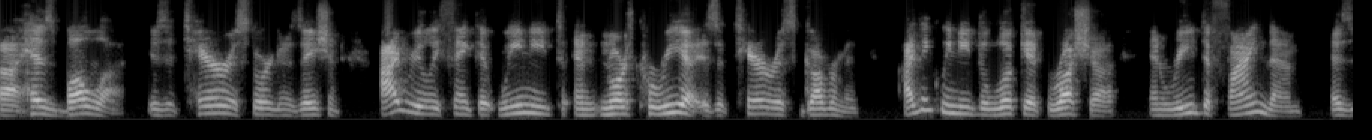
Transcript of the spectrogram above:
uh, Hezbollah is a terrorist organization. I really think that we need to, and North Korea is a terrorist government. I think we need to look at Russia and redefine them as,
